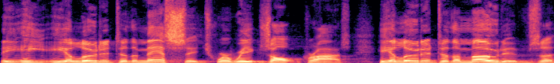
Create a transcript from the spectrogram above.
He, he, he alluded to the message where we exalt Christ. He alluded to the motives. Uh,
